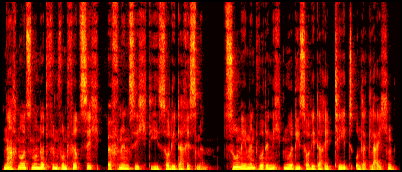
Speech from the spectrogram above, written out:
Nach 1945 öffnen sich die Solidarismen. Zunehmend wurde nicht nur die Solidarität untergleichen,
